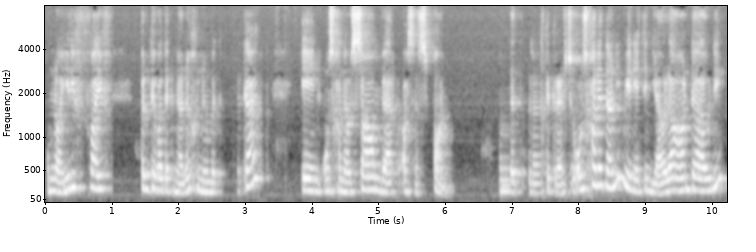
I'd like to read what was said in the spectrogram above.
om na hierdie 5 punte wat ek nou-nou genoem het te kyk en ons gaan nou saamwerk as 'n span om dit reg te kry. So ons gaan dit nou nie meer net in joule hande hou nie.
